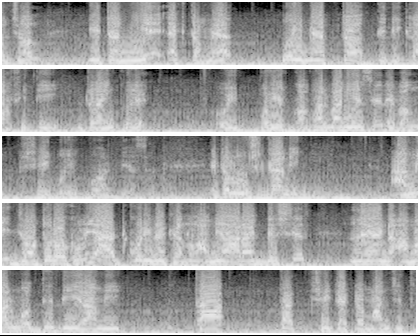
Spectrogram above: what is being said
অঞ্চল, এটা নিয়ে একটা ম্যাপ ওই ম্যাপটা তিনি গ্রাফিতি ড্রয়িং করে ওই বইয়ের কভার বানিয়েছেন এবং সেই বই উপহার দিয়েছেন। এটা হলো উস্কানি আমি যত রকমই আর্ট করি না কেন, আমি আর এক দেশের ল্যান্ড আমার মধ্যে দিয়ে আমি তা তা, সেইটা একটা মানচিত্র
